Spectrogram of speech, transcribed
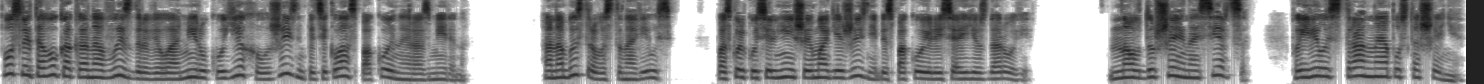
После того, как она выздоровела, а Мирук уехал, жизнь потекла спокойно и размеренно. Она быстро восстановилась, поскольку сильнейшие маги жизни беспокоились о ее здоровье. Но в душе и на сердце появилось странное опустошение,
